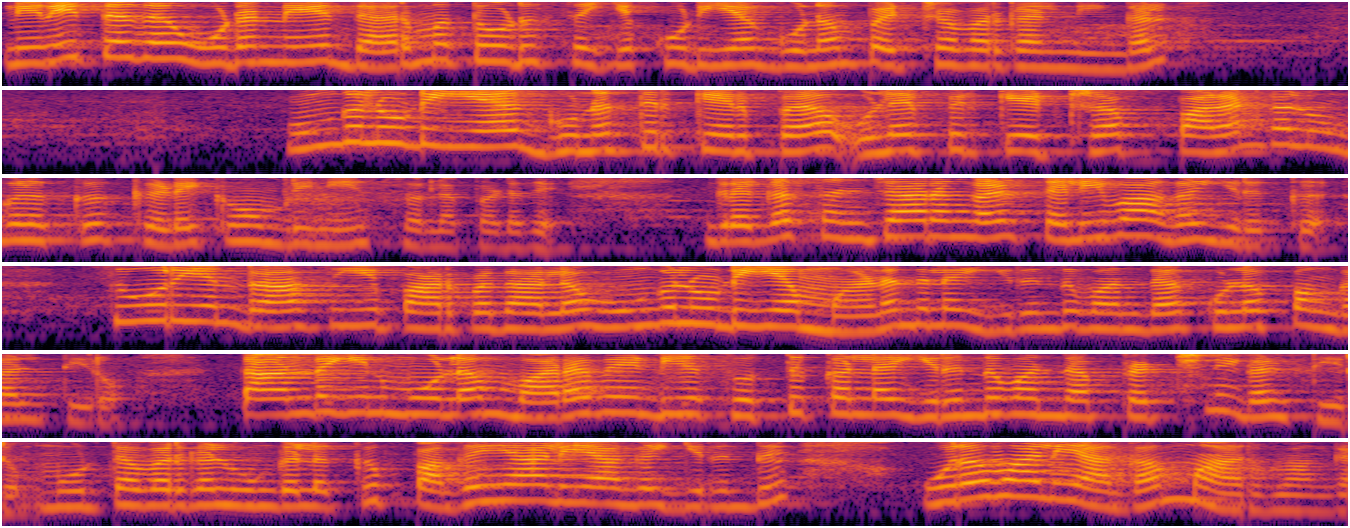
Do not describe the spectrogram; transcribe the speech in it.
நினைத்ததை உடனே தர்மத்தோடு செய்யக்கூடிய குணம் பெற்றவர்கள் நீங்கள். உங்களுடைய குணத்திற்கேற்ப உழைப்பிற்கேற்ற பலன்கள் உங்களுக்கு கிடைக்கும் அப்படின்னே சொல்லப்படுது. கிரக சஞ்சாரங்கள் தெளிவாக இருக்கு. சூரியன் ராசியை பார்ப்பதால உங்களுடைய மனதில் இருந்து வந்த குழப்பங்கள் தீரும். தந்தையின் மூலம் வரவேண்டிய சொத்துக்களில் இருந்து வந்த பிரச்சனைகள் தீரும். மூத்தவர்கள் உங்களுக்கு பகையாளியாக இருந்து உறவாளியாக மாறுவாங்க.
